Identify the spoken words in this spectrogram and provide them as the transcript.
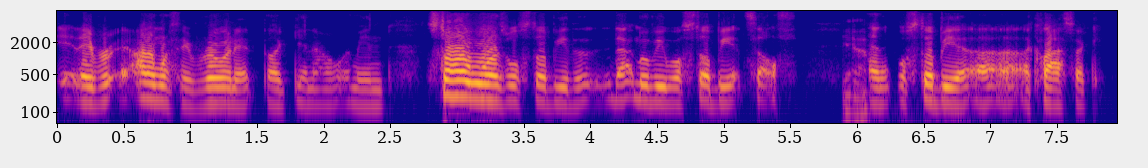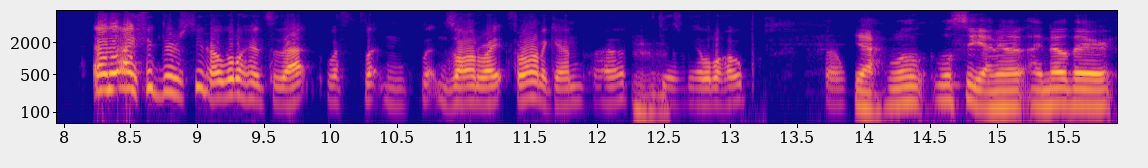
they I don't want to say ruin it, but like you know, I mean, Star Wars will still be the that movie will still be itself, yeah, and it will still be a, a, a classic. And I think there's you know a little hints of that with letting letting Zahn write Thrawn again. Uh, mm-hmm. gives me a little hope. So. Yeah, we'll we'll see. I mean, I know there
